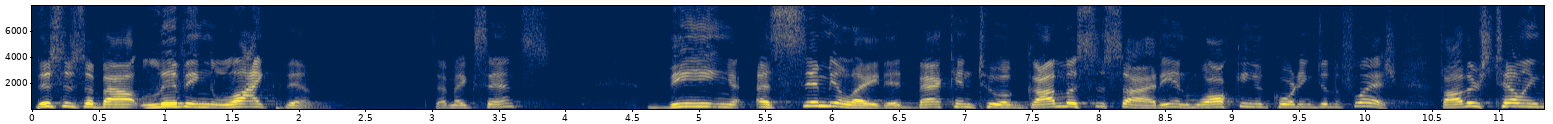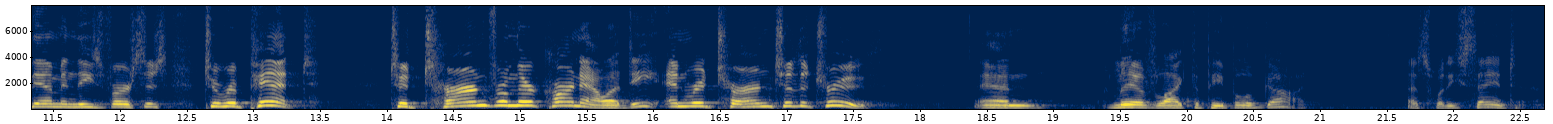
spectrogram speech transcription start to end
This is about living like them. Does that make sense? Being assimilated back into a godless society and walking according to the flesh. Father's telling them in these verses to repent, to turn from their carnality and return to the truth and live like the people of God. That's what he's saying to them.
